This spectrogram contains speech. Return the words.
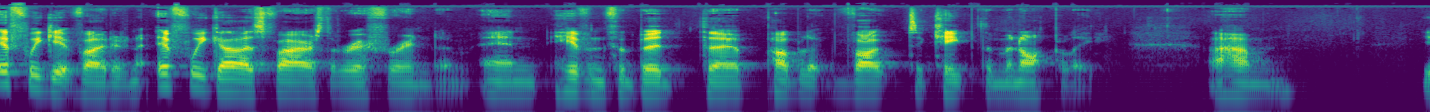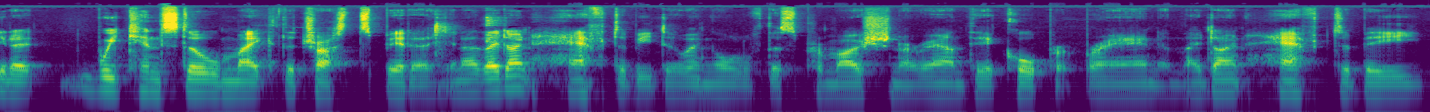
if we get voted if we go as far as the referendum, and heaven forbid the public vote to keep the monopoly, um, you know, we can still make the trusts better. You know, they don't have to be doing all of this promotion around their corporate brand, and they don't have to be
